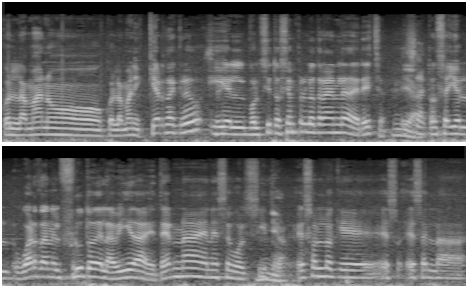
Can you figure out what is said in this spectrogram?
con la mano con la mano izquierda creo Sí. y el bolsito siempre lo traen en la derecha. Entonces ellos guardan el fruto de la vida eterna en ese bolsito. Eso es lo que eso, esa es la,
